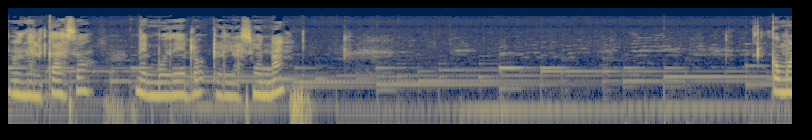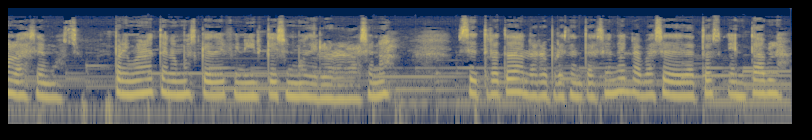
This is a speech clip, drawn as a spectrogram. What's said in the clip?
En el caso del modelo relacional, ¿cómo lo hacemos? Primero tenemos que definir qué es un modelo relacional. Se trata de la representación de la base de datos en tabla,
